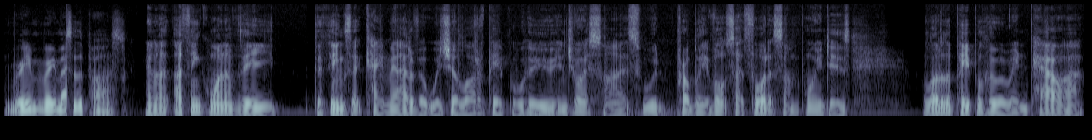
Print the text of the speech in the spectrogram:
Re- remakes of the past. And I, I think one of the the things that came out of it, which a lot of people who enjoy science would probably have also thought at some point, is a lot of the people who are in power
